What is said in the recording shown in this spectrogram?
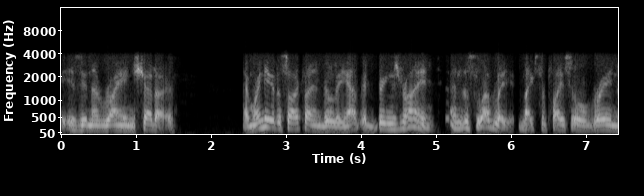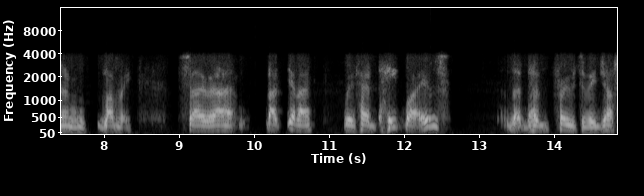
is in a rain shadow. And when you get a cyclone building up, it brings rain, and it's lovely. It makes the place all green and lovely. So, uh, but you know, we've had heat waves that have proved to be just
